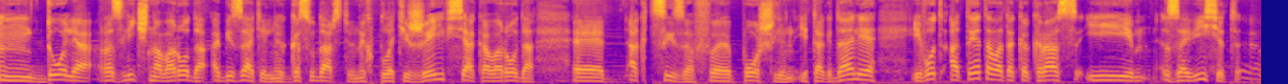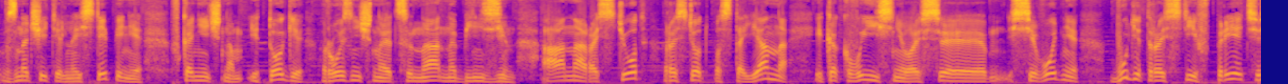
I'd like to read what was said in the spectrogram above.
доля различного рода обязательных государственных платежей, всякого рода э, акцизов, э, пошлин и так далее. И вот от этого-то как раз и зависит в значительной степени в конечном итоге розничная цена на бензин. А она растет, растет постоянно, и, как выяснилось э, сегодня, будет расти впредь,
